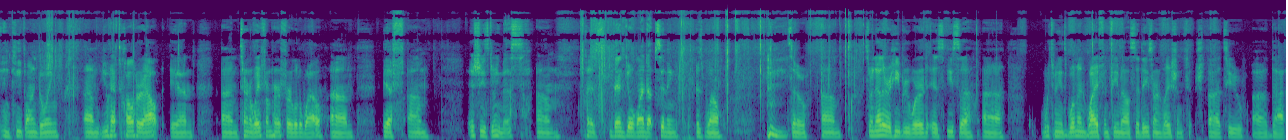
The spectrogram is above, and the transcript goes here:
and keep on going. Um, you have to call her out and um, turn away from her for a little while. Um, if um, if she's doing this, um, because then you'll wind up sinning as well. so um, so another Hebrew word is Isa, uh, which means woman, wife, and female. So these are in relation to, uh, to uh, that.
